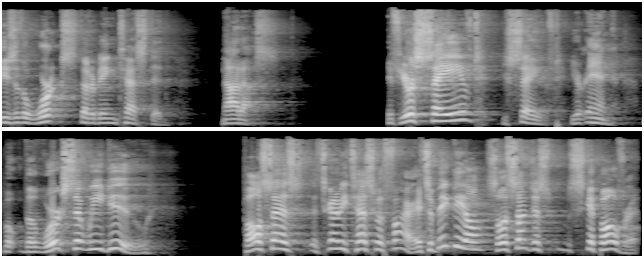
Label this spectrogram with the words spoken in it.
these are the works that are being tested, not us. If you're saved, you're saved, you're in. But the works that we do, Paul says it's going to be tested with fire. It's a big deal, so let's not just skip over it.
